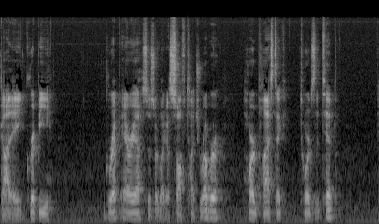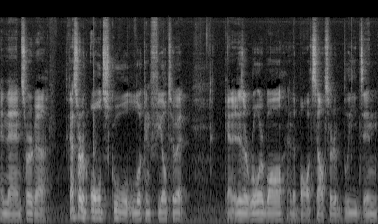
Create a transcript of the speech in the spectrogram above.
Got a grippy grip area, so sort of like a soft touch rubber, hard plastic towards the tip, and then sort of a got sort of old school look and feel to it. Again, it is a roller ball, and the ball itself sort of bleeds in.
